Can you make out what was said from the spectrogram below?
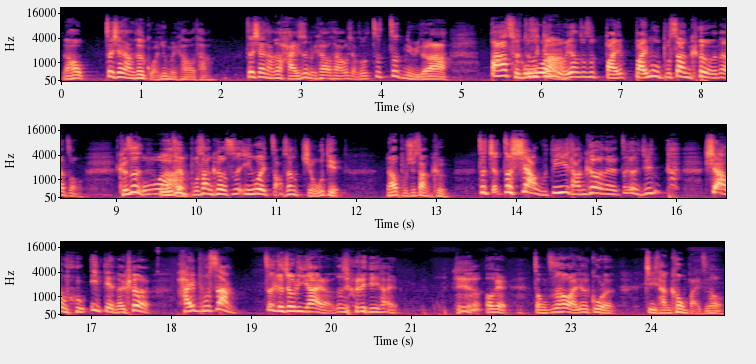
然后在下堂课果然又没看到他，在下堂课还是没看到他。我想说，这这女的啊，八成就是跟我一样，就是白白目不上课的那种。可是我这不上课是因为早上九点，然后不去上课。这这这下午第一堂课呢，这个已经 下午一点的课还不上，这个就厉害了，这就厉害了。OK，总之后来就过了几堂空白之后，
